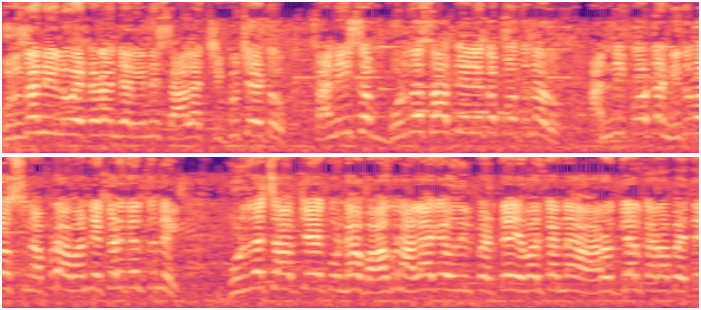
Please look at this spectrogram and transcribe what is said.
బురద నీళ్ళు పెట్టడం జరిగింది. చాలా చిగ్గుచేటు. కనీసం బురద సాఫ్ చేయలేకపోతున్నారు. అన్ని కోట్ల నిధులు వస్తున్నప్పుడు అవన్నీ ఎక్కడికి వెళ్తున్నాయి? బురద చాప్ చేయకుండా వాగును అలాగే వదిలిపెడితే ఎవరికన్నా ఆరోగ్యాలు ఖరాబ్ అయితే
